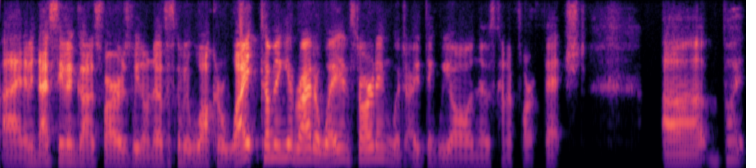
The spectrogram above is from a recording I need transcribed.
Uh, and I mean, that's even gone as far as we don't know if it's going to be Walker White coming in right away and starting, which I think we all know is kind of far fetched. Uh, but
